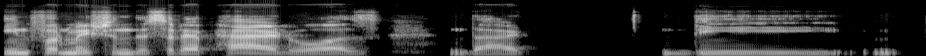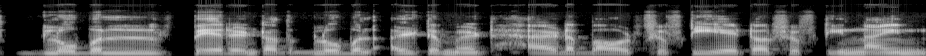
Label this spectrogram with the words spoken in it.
information this rep had was that the global parent or the global ultimate had about 58 or 59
